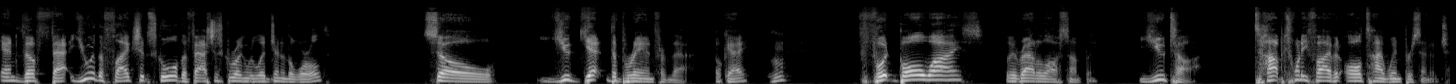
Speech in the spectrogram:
and the fat you are the flagship school, the fastest growing religion in the world. So you get the brand from that. Okay, mm-hmm. football wise, let me rattle off something. Utah top 25 at all time win percentage,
